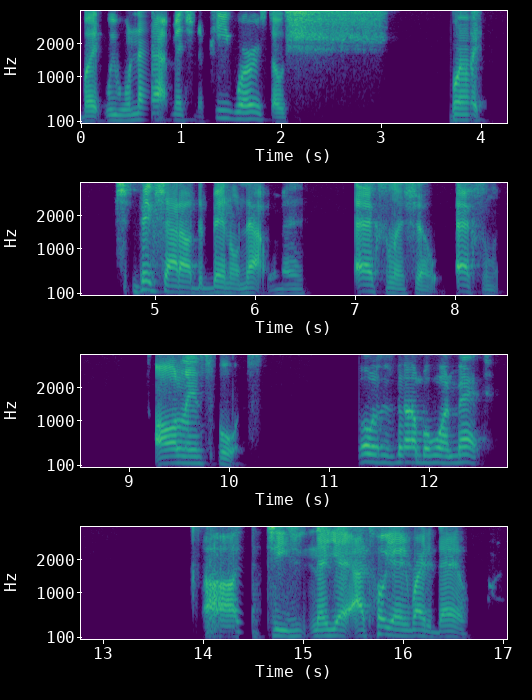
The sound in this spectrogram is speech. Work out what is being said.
but we will not mention the P word. So shh. But big shout out to Ben on that one, man. Excellent show. Excellent. All in sports. What was his number one match? Ah, uh, geez. Now, yeah, I told you I ain't write it down,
